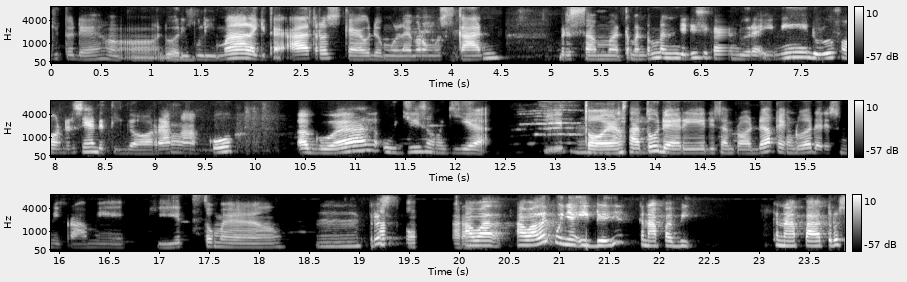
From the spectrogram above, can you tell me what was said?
gitu deh. Uh, 2005 lagi TA terus kayak udah mulai merumuskan bersama teman-teman. Jadi si Kandura ini dulu foundersnya ada tiga orang, aku, uh, gue, Uji sama Gia gitu. Hmm. Yang satu dari desain produk, yang dua dari seni keramik gitu Mel. Hmm, terus awal awalnya punya idenya kenapa bi kenapa terus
